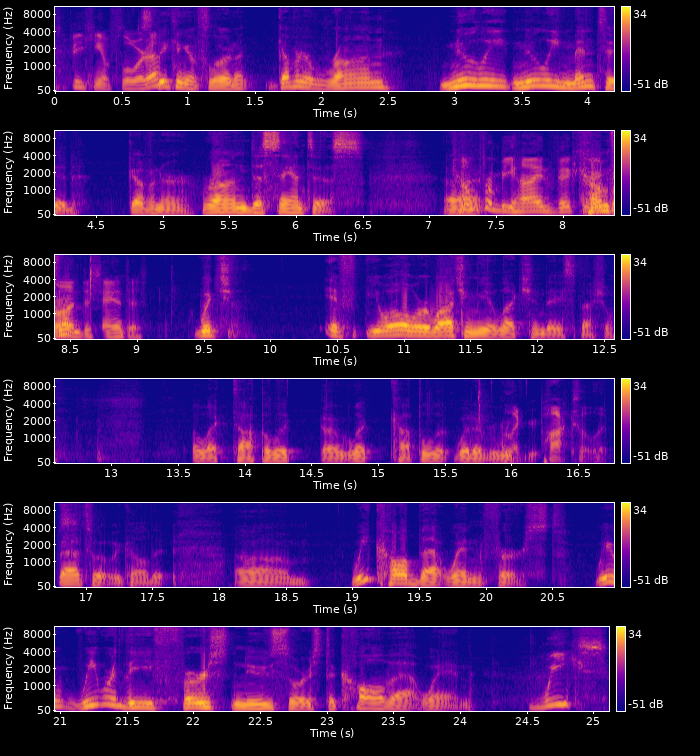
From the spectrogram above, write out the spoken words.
Speaking of Florida, Speaking of Florida, Governor Ron, newly newly minted Governor Ron DeSantis, come from behind victory, come Ron from- DeSantis. which, if you all were watching the election day special, electopolis, electopolis, whatever, we, Like that's what we called it. Um, we called that win first. We we were the first news source to call that win. weeks.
